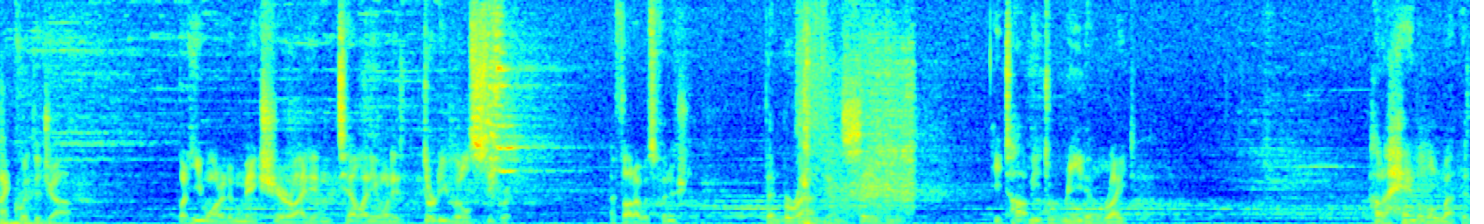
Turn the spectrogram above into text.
I quit the job, but he wanted to make sure I didn't tell anyone his dirty little secret. I thought I was finished. Then Baratheon saved me. He taught me to read and write, how to handle a weapon,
